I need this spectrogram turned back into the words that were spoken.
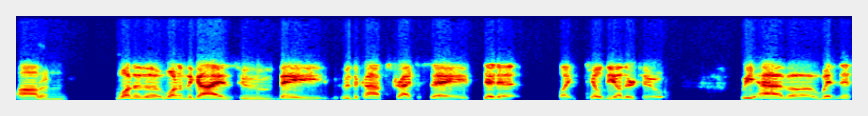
Um, right. one of the one of the guys who they who the cops tried to say did it, like killed the other two. We have a witness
